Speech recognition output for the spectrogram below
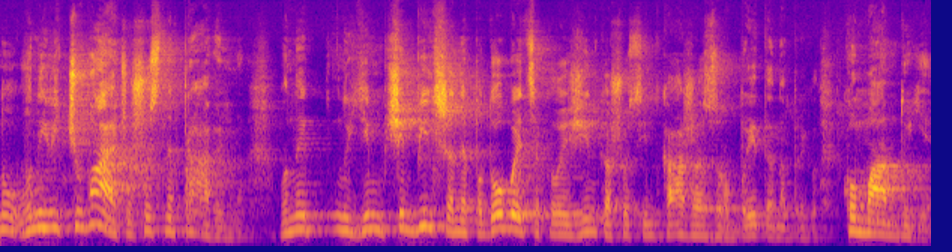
Ну, вони відчувають, що щось неправильно. Вони, ну, їм ще більше не подобається, коли жінка щось їм каже зробити, наприклад, командує.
